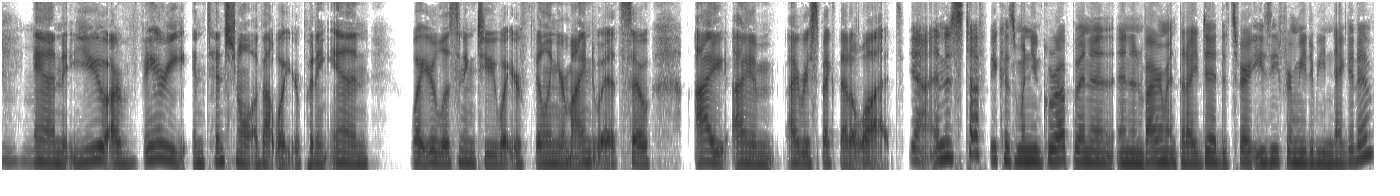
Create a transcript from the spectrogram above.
Mhm. And you are very intentional about what you're putting in, what you're listening to, what you're filling your mind with. So I I am I respect that a lot. Yeah, and it's tough because when you grew up in a, an environment that I did, it's very easy for me to be negative,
